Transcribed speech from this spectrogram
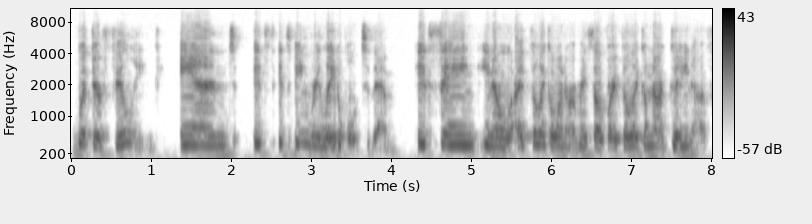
what they're feeling, and it's it's being relatable to them it's saying, you know, I feel like I want to hurt myself or I feel like I'm not good enough.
